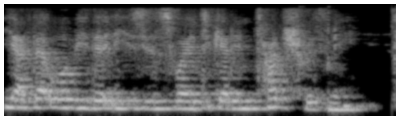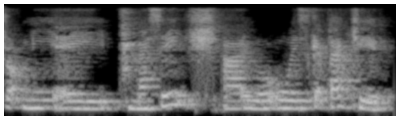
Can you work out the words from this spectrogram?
Yeah, that will be the easiest way to get in touch with me. Drop me a message. I will always get back to you.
